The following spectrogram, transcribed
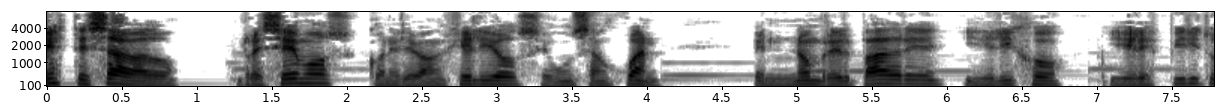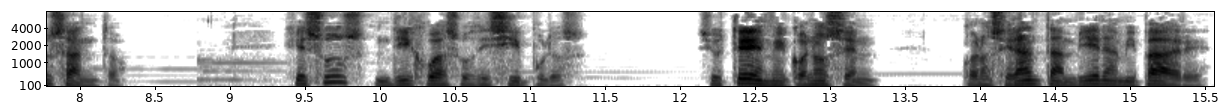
este sábado recemos con el Evangelio según San Juan, en nombre del Padre y del Hijo y del Espíritu Santo. Jesús dijo a sus discípulos, Si ustedes me conocen, conocerán también a mi Padre.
